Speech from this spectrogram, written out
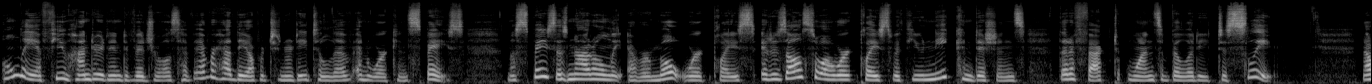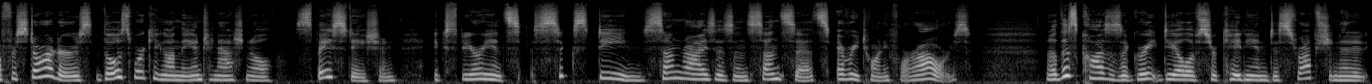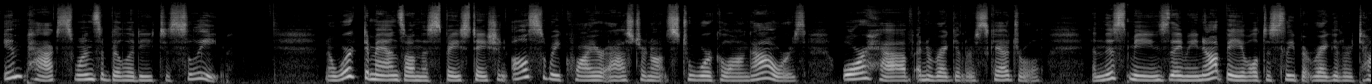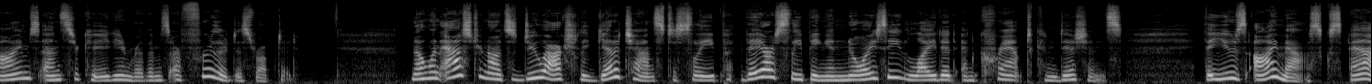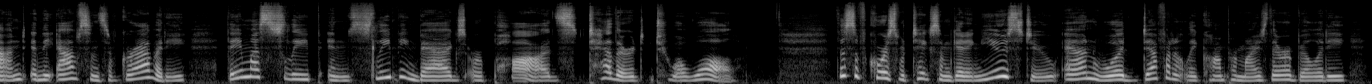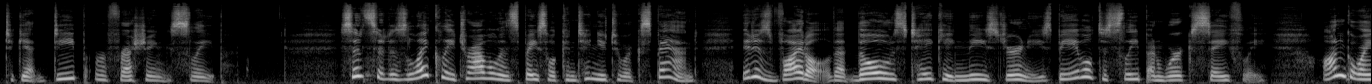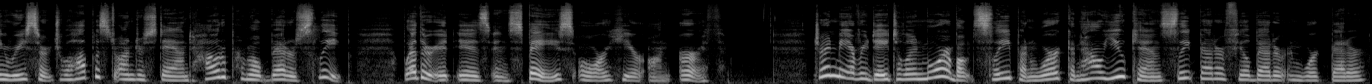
Only a few hundred individuals have ever had the opportunity to live and work in space. Now, space is not only a remote workplace, it is also a workplace with unique conditions that affect one's ability to sleep. Now, for starters, those working on the International Space Station experience 16 sunrises and sunsets every 24 hours. Now, this causes a great deal of circadian disruption and it impacts one's ability to sleep. Now, work demands on the space station also require astronauts to work long hours or have an irregular schedule, and this means they may not be able to sleep at regular times and circadian rhythms are further disrupted. Now, when astronauts do actually get a chance to sleep, they are sleeping in noisy, lighted, and cramped conditions. They use eye masks, and in the absence of gravity, they must sleep in sleeping bags or pods tethered to a wall. This, of course, would take some getting used to and would definitely compromise their ability to get deep, refreshing sleep. Since it is likely travel in space will continue to expand, it is vital that those taking these journeys be able to sleep and work safely. Ongoing research will help us to understand how to promote better sleep whether it is in space or here on Earth. Join me every day to learn more about sleep and work and how you can sleep better, feel better, and work better.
